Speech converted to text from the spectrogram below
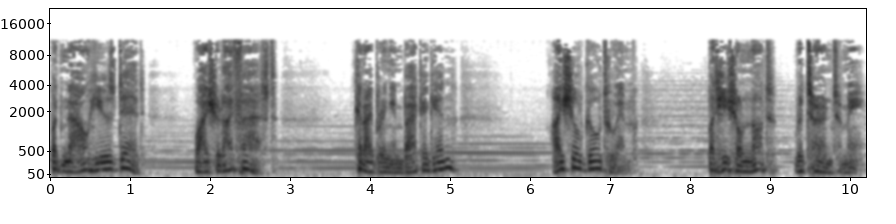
But now he is dead. Why should I fast? Can I bring him back again? I shall go to him, but he shall not return to me.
